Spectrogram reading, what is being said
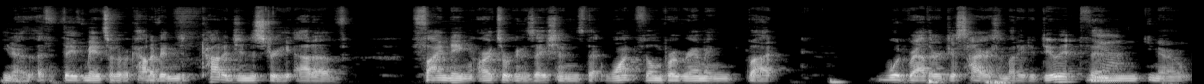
you know, they've made sort of a cottage, cottage industry out of finding arts organizations that want film programming, but would rather just hire somebody to do it than, you know,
